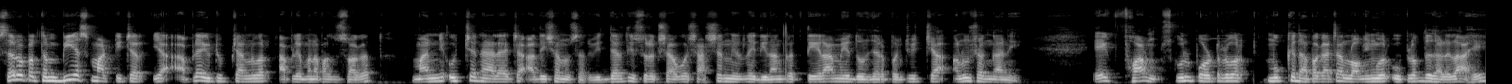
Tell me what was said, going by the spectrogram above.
सर्वप्रथम बी एस स्मार्ट टीचर या आपल्या यूट्यूब चॅनलवर आपले मनापासून स्वागत. मान्य उच्च न्यायालयाच्या आदेशानुसार विद्यार्थी सुरक्षा व शासन निर्णय दिनांक तेरा मे दोन हजार पंचवीसच्या अनुषंगाने एक फॉर्म स्कूल पोर्टलवर मुख्याध्यापकाच्या लॉगिंगवर उपलब्ध झालेला आहे.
